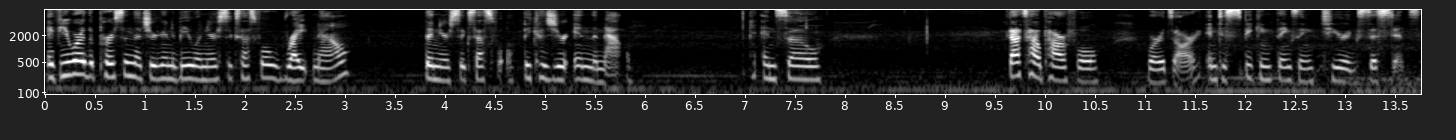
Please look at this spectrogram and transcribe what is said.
If you are the person that you're going to be when you're successful right now, then you're successful because you're in the now. And so that's how powerful words are into speaking things into your existence.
